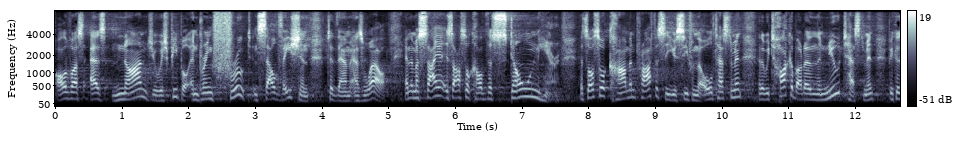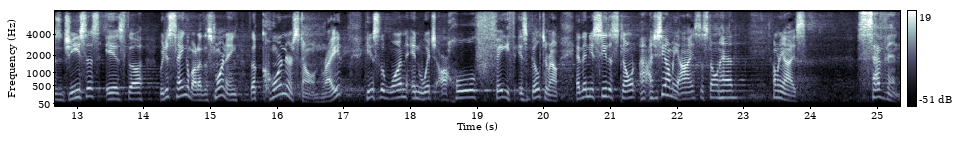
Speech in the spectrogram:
all of us as non Jewish people, and bring fruit and salvation to them as well. And the Messiah is also called the stone here. That's also a common prophecy you see from the Old Testament, and that we talk about it in the New Testament because Jesus is the, we just sang about it this morning, the cornerstone, right? He's the one in which our whole faith is built around. And then you see the stone, uh, you see how many eyes the stone had? How many eyes? Seven.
